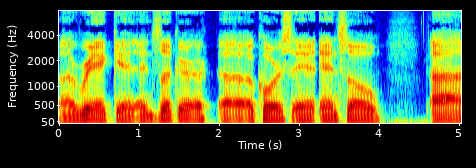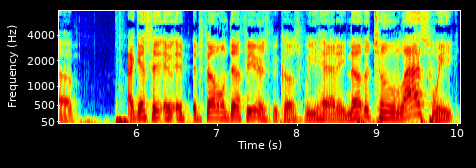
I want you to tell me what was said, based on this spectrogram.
uh, Rick and, and Zucker, uh, of course, and, and so uh, I guess it, it, it fell on deaf ears because we had another tune last week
